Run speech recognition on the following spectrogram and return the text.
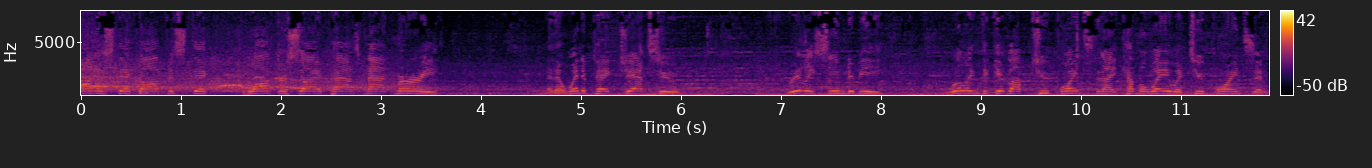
On his stick, off his stick, blocker side pass, Matt Murray. And the Winnipeg Jets, who really seem to be willing to give up two points tonight, come away with two points. And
